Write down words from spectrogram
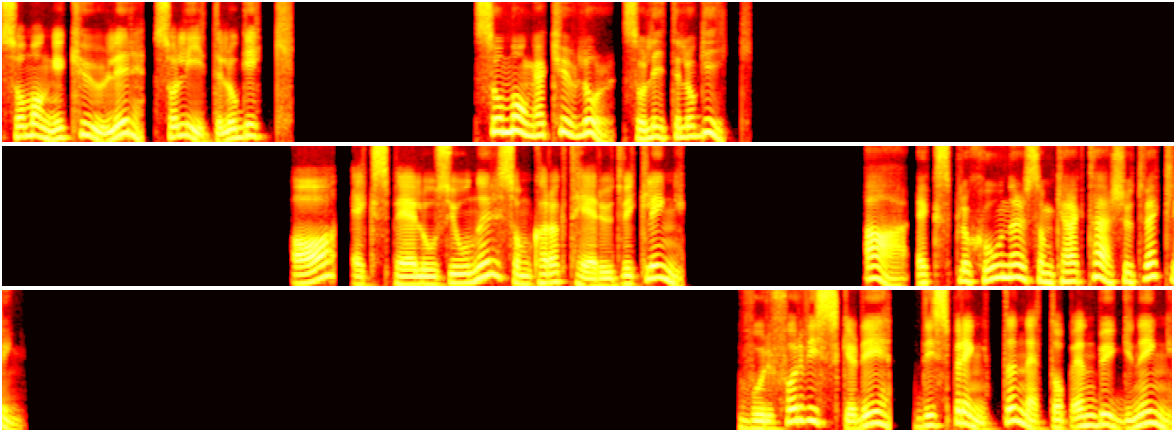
Så mange kuler, så lite logikk. Så många kulor, så lite logik. A. XP-losjoner som karakterutvikling. A. Eksplosjoner som karaktersutvikling. Hvorfor hvisker de? De sprengte nettopp en bygning.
